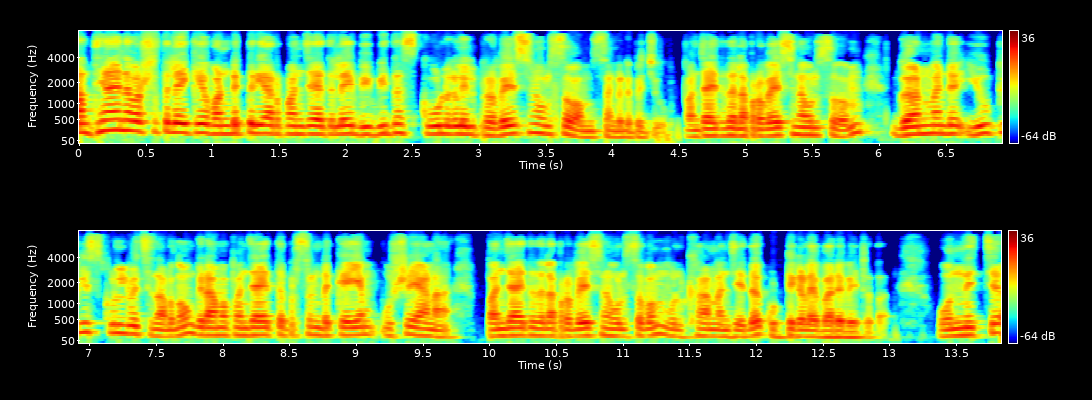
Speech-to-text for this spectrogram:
അധ്യയന വർഷത്തിലേക്ക് വണ്ടിപ്പെരിയാർ പഞ്ചായത്തിലെ വിവിധ സ്കൂളുകളിൽ പ്രവേശനോത്സവം സംഘടിപ്പിച്ചു. പഞ്ചായത്ത് തല പ്രവേശനോത്സവം ഗവൺമെന്റ് യു പി സ്കൂളിൽ വെച്ച് നടന്നു. ഗ്രാമപഞ്ചായത്ത് പ്രസിഡന്റ് കെ എം ഉഷയാണ് പഞ്ചായത്ത് തല പ്രവേശനോത്സവം ഉദ്ഘാടനം ചെയ്ത് കുട്ടികളെ വരവേറ്റത്. ഒന്നിച്ച്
